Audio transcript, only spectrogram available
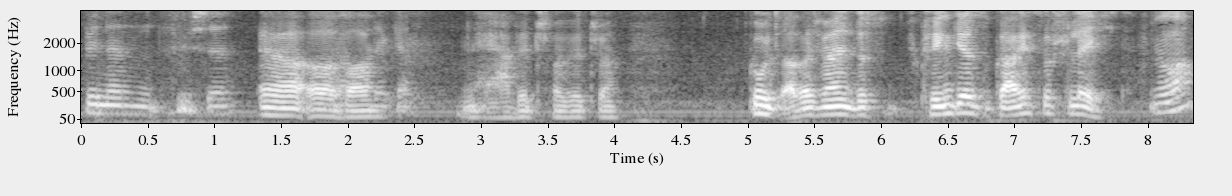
Spinnenfüße. Ja, aber. Naja, wird schon, wird schon. Gut, aber ich meine, das klingt ja so gar nicht so schlecht. Ja,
